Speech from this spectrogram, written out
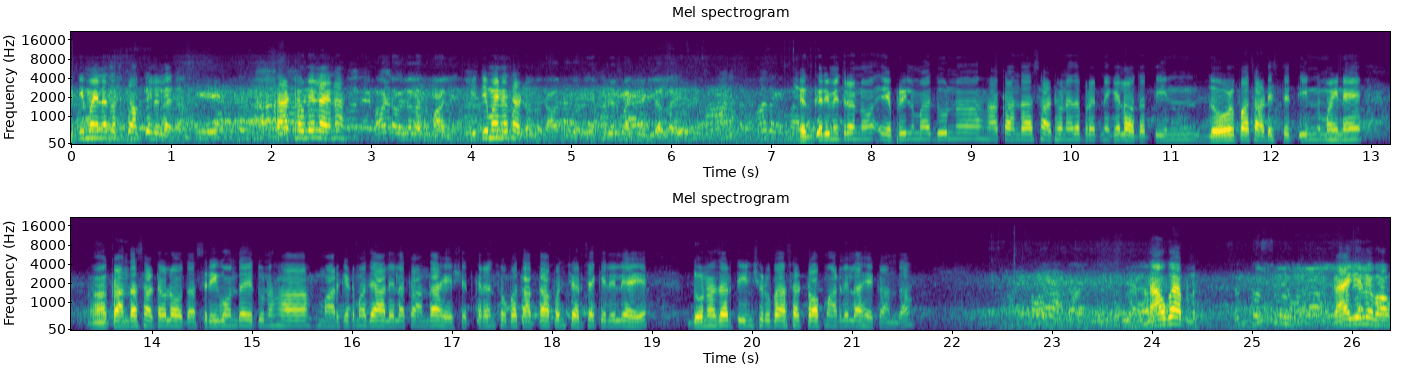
किती महिन्याचा स्टॉक केलेला आहे का साठवलेला आहे ना? पाठवलेला माल आहे. किती महिने साठवलं? अगोदर एप्रिलमध्ये निघलेला आहे. शेतकरी मित्रांनो एप्रिलमधून हा कांदा साठवण्याचा प्रयत्न केला होता. तीन जवळपास अडीच ते तीन महिने अ, कांदा साठवला होता. श्रीगोंदा येथून हा मार्केटमध्ये आलेला कांदा आहे. शेतकऱ्यांसोबत आता आपण चर्चा केलेली आहे. दोन हजार तीनशे रुपये असा टॉप मारलेला आहे कांदा. नाव काय आपलं? काय गेले भाव?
